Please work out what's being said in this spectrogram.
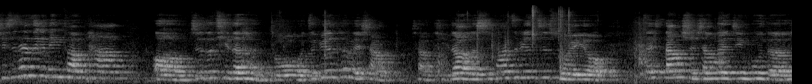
其实在这个地方它呃值得提的很多。我这边特别想想提到的是，它这边之所以有在当时相对进步的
